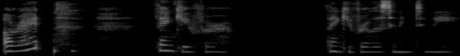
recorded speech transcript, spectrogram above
All right? thank you for thank you for listening to me.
